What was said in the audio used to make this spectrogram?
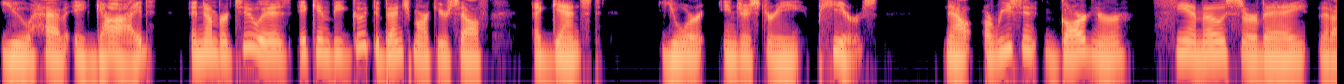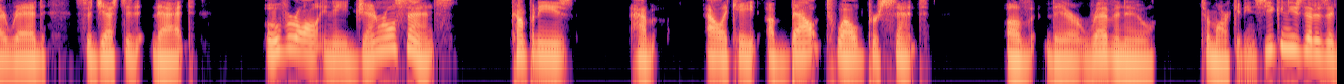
you have a guide. And number two is it can be good to benchmark yourself against your industry peers. Now, a recent Gartner CMO survey that I read suggested that overall, in a general sense, companies have allocate about 12% of their revenue to marketing. So you can use that as a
